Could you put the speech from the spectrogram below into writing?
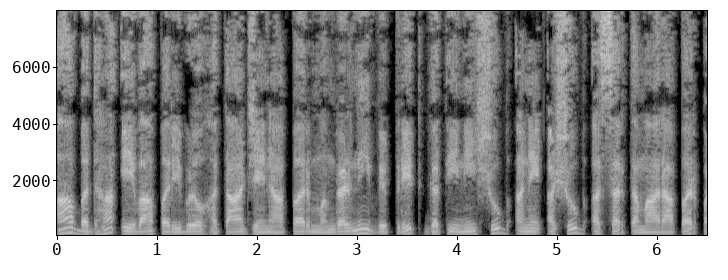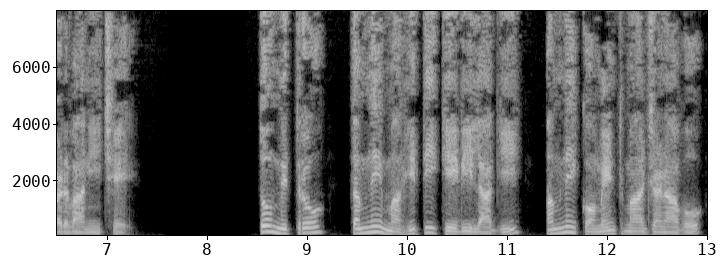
આ બધા એવા પરિબળો હતા જેના પર મંગળની વિપરીત ગતિની શુભ અને અશુભ અસર તમારા પર પડવાની છે. તો મિત્રો, તમને માહિતી કેવી લાગી? અમને કોમેન્ટમાં જણાવો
